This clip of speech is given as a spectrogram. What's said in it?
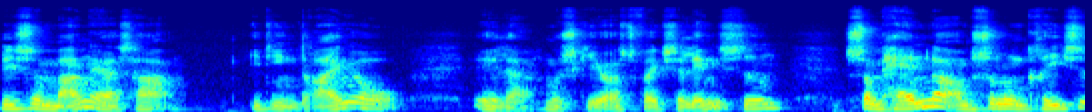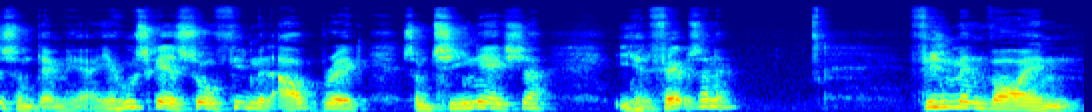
ligesom mange af os har, i dine drengeår, eller måske også for ikke så længe siden, som handler om sådan nogle kriser som dem her. Jeg husker, at jeg så filmen Outbreak som teenager i 90'erne. Filmen, hvor en,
